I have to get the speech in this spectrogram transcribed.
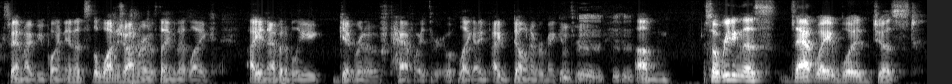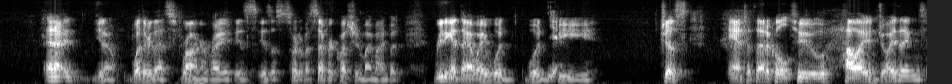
expand my viewpoint, and it's the one genre of thing that like I inevitably get rid of halfway through. Like I, I don't ever make it through. Mhm. Um, so reading this that way would just, and I, you know, whether that's wrong or right is is a sort of a separate question in my mind. But reading it that way would would Yeah. be just antithetical to how I enjoy things.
